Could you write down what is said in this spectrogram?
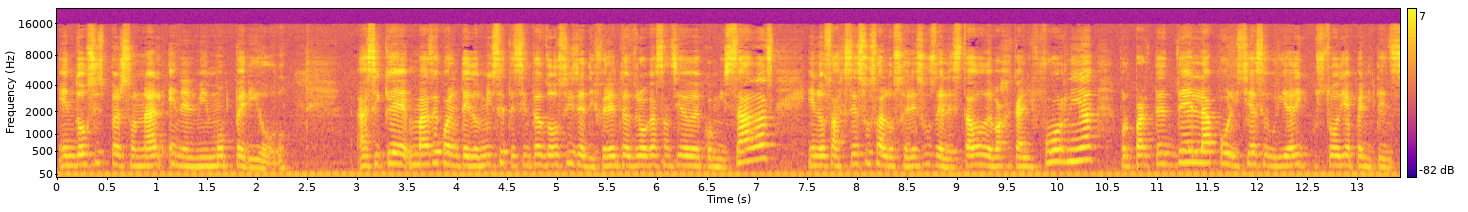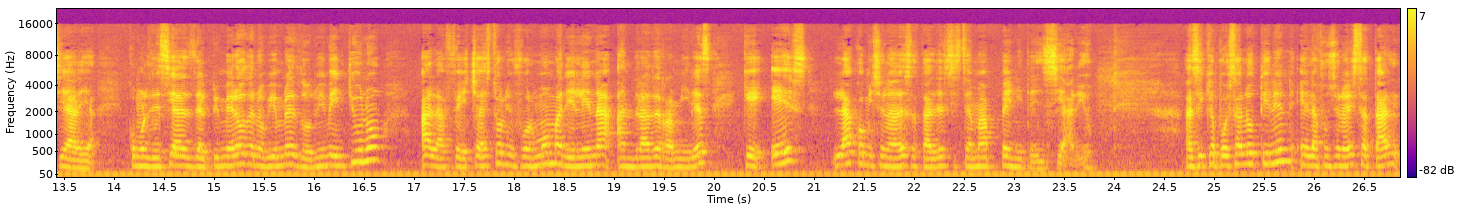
en dosis personal en el mismo periodo. Así que más de 42.700 dosis de diferentes drogas han sido decomisadas en los accesos a los cerezos del estado de Baja California por parte de la Policía de Seguridad y Custodia Penitenciaria. Como les decía, desde el primero de noviembre de 2021 a la fecha. Esto lo informó Marielena Andrade Ramírez, que es la comisionada estatal del sistema penitenciario. Así que pues ya lo tienen, eh, la funcionaria estatal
